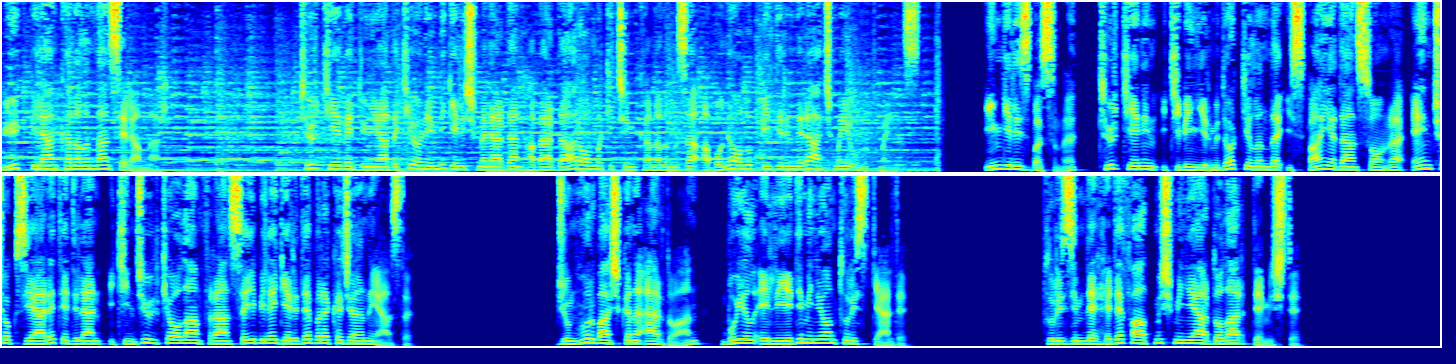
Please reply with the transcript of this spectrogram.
Büyük Plan kanalından selamlar. Türkiye ve dünyadaki önemli gelişmelerden haberdar olmak için kanalımıza abone olup bildirimleri açmayı unutmayınız. İngiliz basını, Türkiye'nin 2024 yılında İspanya'dan sonra en çok ziyaret edilen ikinci ülke olan Fransa'yı bile geride bırakacağını yazdı. Cumhurbaşkanı Erdoğan, bu yıl 57 milyon turist geldi. Turizmde hedef 60 milyar dolar demişti.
